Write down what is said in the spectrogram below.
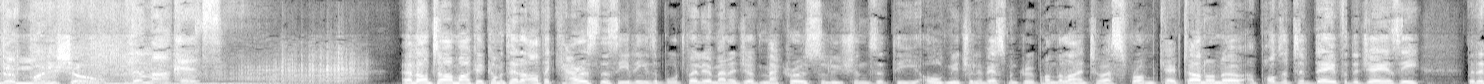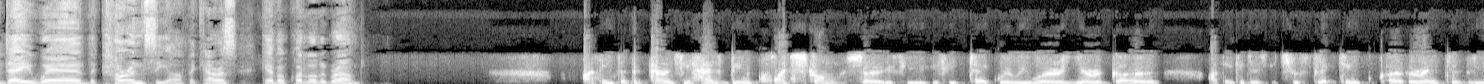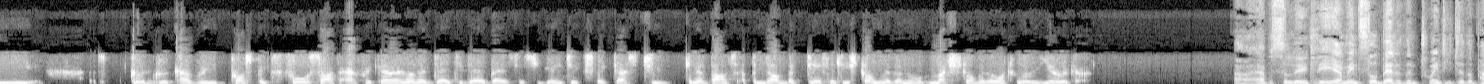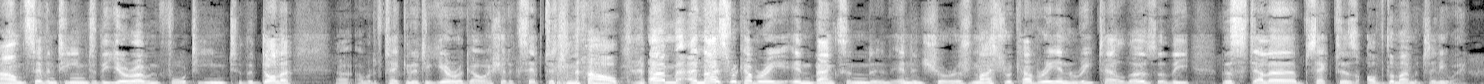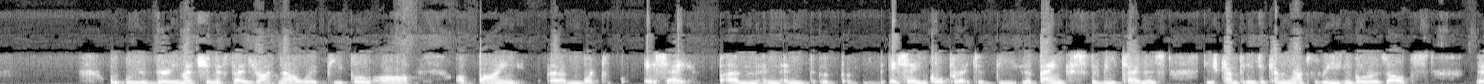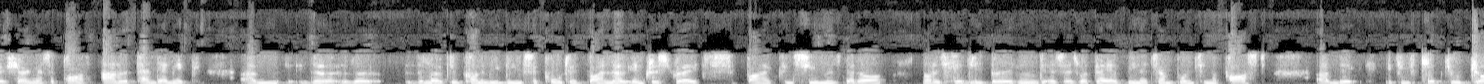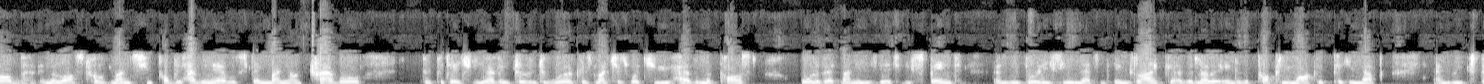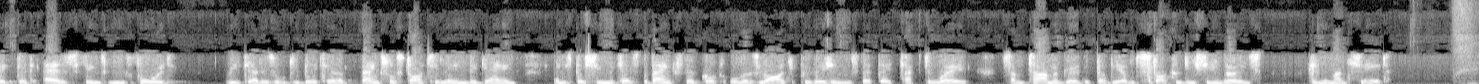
The Money Show. The markets. And on to our market commentator, Arthur Karas this evening. He's a portfolio manager of macro solutions at the Old Mutual Investment Group on the line to us from Cape Town on a, a positive day for the JSE, but a day where the currency, Arthur Karas, gave up quite a lot of ground. I think that the currency has been quite strong. So if you if you take where we were a year ago, I think it is it's reflecting a, relatively good recovery prospects for South Africa. And on a day-to-day basis, you're going to expect us to you know bounce up and down, but definitely stronger than or much stronger than what we were a year ago. Uh, absolutely. I mean, still better than 20 to the pound, 17 to the euro, and 14 to the dollar. Uh, I would have taken it a year ago. I should accept it now. Um, a nice recovery in banks and, and insurers. Nice recovery in retail. Those are the, the stellar sectors of the moment, anyway. We're very much in a phase right now where people are are buying um, what SA um, and, and uh, SA Incorporated, the, the banks, the retailers, these companies are coming out with reasonable results. They're showing us a path out of the pandemic um, the, the, the local economy being supported by low interest rates, by consumers that are not as heavily burdened as, as what they have been at some points in the past. Um, the, if you've kept your job in the last 12 months, you probably haven't been able to spend money on travel. Potentially, you haven't driven to work as much as what you have in the past. All of that money is there to be spent, and we've already seen that in things like uh, the lower end of the property market picking up. And we expect that as things move forward, retailers will do better, banks will start to lend again, and especially in the case of the banks, they've got all those large provisions that they tucked away some time ago that they'll be able to start releasing those in the months ahead.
